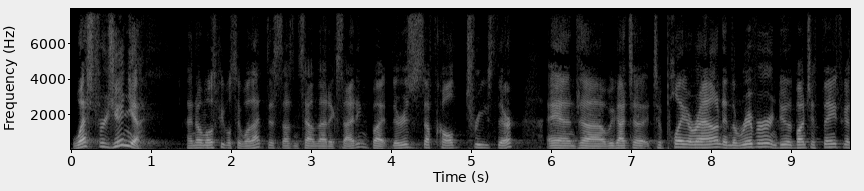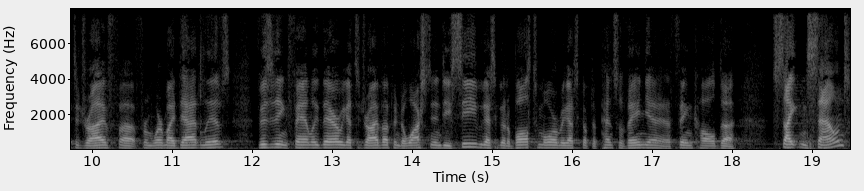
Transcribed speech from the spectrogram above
West Virginia. I know most people say, well, that just doesn't sound that exciting, but there is stuff called trees there and uh, we got to, to play around in the river and do a bunch of things. We got to drive uh, from where my dad lives, visiting family there. We got to drive up into Washington, D.C. We got to go to Baltimore. We got to go up to Pennsylvania a thing called uh, Sight and Sound.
